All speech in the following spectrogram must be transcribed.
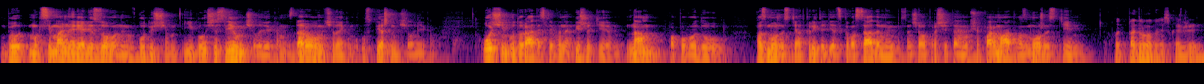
был максимально реализованным в будущем и был счастливым человеком, здоровым человеком, успешным человеком. Очень буду рад, если вы напишите нам по поводу возможности открытия детского сада. Мы сначала просчитаем вообще формат, возможности. Вот подробно скажи,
